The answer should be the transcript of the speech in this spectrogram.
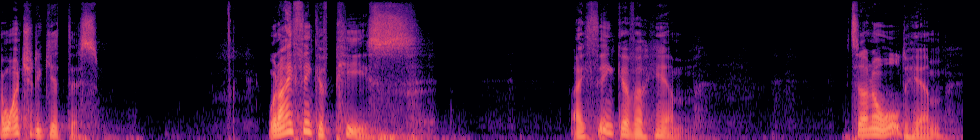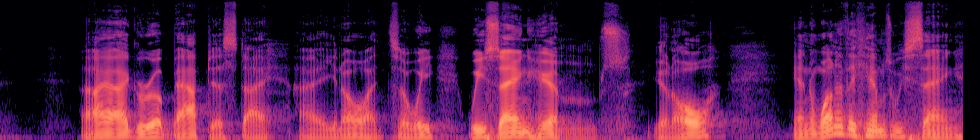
I want you to get this. When I think of peace, I think of a hymn. It's an old hymn. I, I grew up Baptist. I, I you know, I, so we we sang hymns, you know, and one of the hymns we sang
